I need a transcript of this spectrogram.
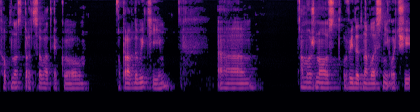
schopnost pracovat jako opravdový tým a, a možnost vidět na vlastní oči,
